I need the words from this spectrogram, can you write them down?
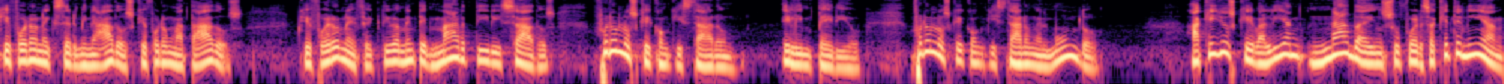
que fueron exterminados, que fueron matados, que fueron efectivamente martirizados, fueron los que conquistaron el imperio, fueron los que conquistaron el mundo. Aquellos que valían nada en su fuerza, ¿qué tenían?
